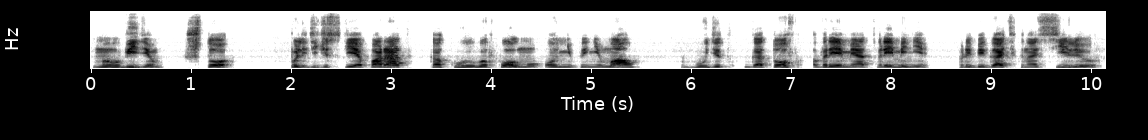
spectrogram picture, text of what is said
Мы увидим, что политический аппарат, какую бы форму он ни принимал, будет готов время от времени прибегать к насилию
